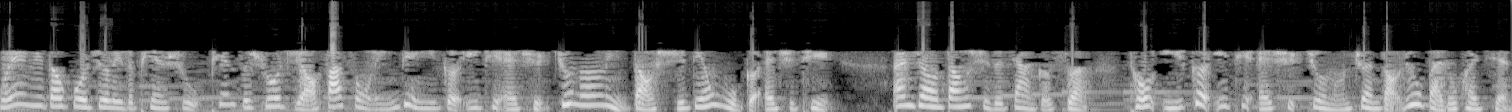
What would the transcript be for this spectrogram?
我也遇到过这类的骗术，骗子说只要发送零点一个 ETH 就能领到十点五个 HT，按照当时的价格算，投一个 ETH 就能赚到六百多块钱。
